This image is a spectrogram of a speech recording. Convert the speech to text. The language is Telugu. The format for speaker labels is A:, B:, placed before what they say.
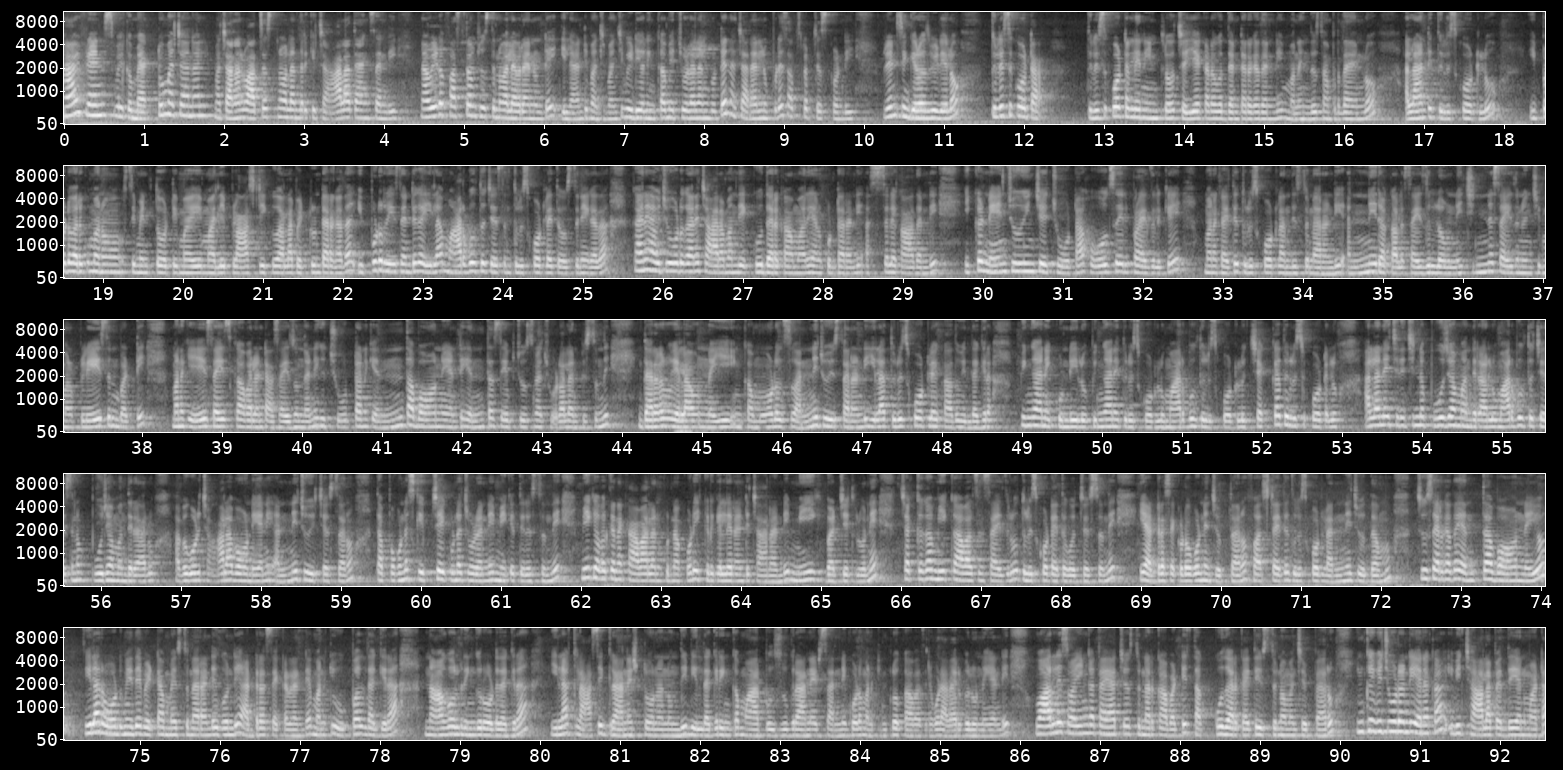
A: Hi friends welcome back to my channel మా ఛానల్ వాచ్ చేస్తున్న వాళ్ళందరికీ చాలా థ్యాంక్స్ అండి. నా వీడియో ఫస్ట్ టైం చూస్తున్న వాళ్ళు ఎవరైనా ఉంటే ఇలాంటి మంచి మంచి వీడియోలు ఇంకా మీరు చూడాలనుకుంటే నా ఛానల్ని ఇప్పుడే సబ్స్క్రైబ్ చేసుకోండి. ఫ్రెండ్స్ ఇంక ఈరోజు వీడియోలో తులసికోట తులసికోట లేని ఇంట్లో చెయ్య కడవద్దంటారు కదండి మన హిందూ సంప్రదాయంలో. అలాంటి తులసికోటలు ఇప్పటి వరకు మనం సిమెంట్ తోటి మరి మళ్ళీ ప్లాస్టిక్ అలా పెట్టుంటారు కదా ఇప్పుడు రీసెంట్గా ఇలా మార్బుల్తో చేసిన తులసికోట్లు అయితే వస్తున్నాయి కదా కానీ అవి చూడగానే చాలామంది ఎక్కువ ధర కామాలి అనుకుంటారండి అస్సలే కాదండి. ఇక్కడ నేను చూపించే చోట హోల్సేల్ ప్రైజులకే మనకైతే తులుసుకోట్లు అందిస్తున్నారండి. అన్ని రకాల సైజుల్లో ఉన్నాయి. చిన్న సైజు నుంచి మన ప్లేస్ని బట్టి మనకి ఏ సైజు కావాలంటే ఆ సైజు ఉందండి. ఇది చూడటానికి ఎంత బాగున్నాయి అంటే ఎంతసేపు చూసినా చూడాలనిపిస్తుంది. ధరలు ఎలా ఉన్నాయి ఇంకా మోడల్స్ అన్నీ చూపిస్తానండి. ఇలా తులుసుకోవట్లే కాదు వీళ్ళ దగ్గర పింగాణి కుండీలు పింగాణి తులసికోట్లు మార్బుల్ తులసికోట్లు చెక్క తులుసుకోటలు అలానే చిన్న చిన్న పూజా మందిరాలు మార్బుల్తో చేసిన పూజా మందిరాలు అవి కూడా చాలా బాగున్నాయి అని అన్నీ చూపించేస్తాను. తప్పకుండా స్కిప్ చేయకుండా చూడండి మీకే తెలుస్తుంది. మీకు ఎవరికైనా కావాలనుకున్నా కూడా ఇక్కడికి వెళ్ళారంటే చాలా అండి మీ బడ్జెట్లోనే చక్కగా మీకు కావాల్సిన సైజులో తులుసుకోట అయితే వచ్చేస్తుంది. ఈ అడ్రస్ ఎక్కడో కూడా నేను చెప్తాను. ఫస్ట్ అయితే తులసికోటలు అన్నీ చూద్దాము. చూసారు కదా ఎంత బాగున్నాయో. ఇలా రోడ్డు మీదే పెట్టి అమ్మేస్తున్నారండి. ఇదిగోండి అడ్రస్ ఎక్కడంటే మనకి ఉప్పల్ దగ్గర నాగోల్ రింగ్ రోడ్ దగ్గర ఇలా క్లాసిక్ గ్రానైట్ స్టోన్ అని ఉంది. వీళ్ళ దగ్గర ఇంకా మార్బుల్స్ గ్రానైట్స్ అన్నీ కూడా మనకి ఇంట్లో కావాల్సినవి కూడా అవైలబుల్ ఉన్నాయండి. వాళ్ళే స్వయంగా తయారు చేస్తున్నారు కాబట్టి తక్కువ ధరకు అయితే ఇస్తున్నామని చెప్పారు. ఇంకా ఇవి చూడండి వెనక ఇవి చాలా పెద్దవి అనమాట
